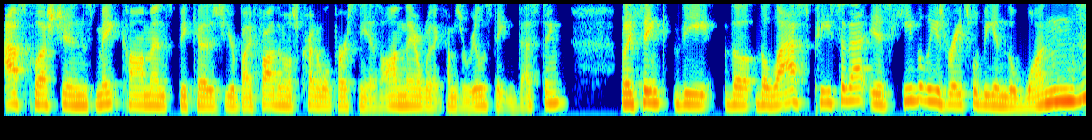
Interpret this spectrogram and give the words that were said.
ask questions, make comments because you're by far the most credible person he has on there when it comes to real estate investing. But I think the the the last piece of that is he believes rates will be in the ones.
